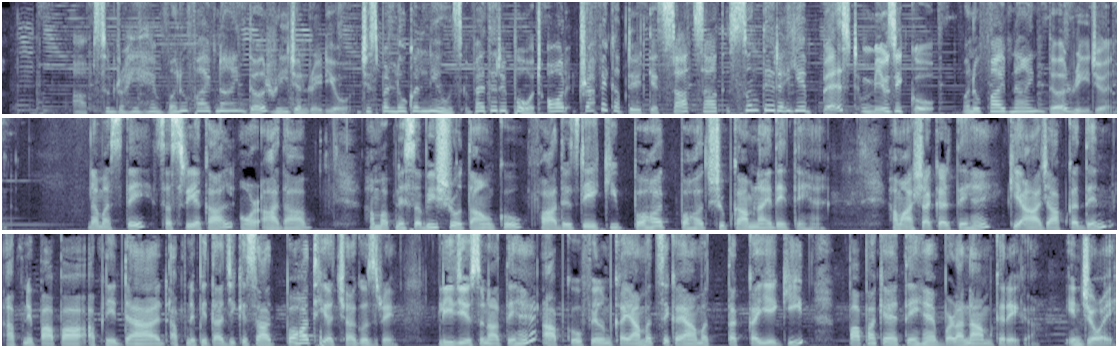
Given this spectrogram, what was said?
ਆਪ ਸੁਣ हैं 1059 द रीजन रेडियो जिस पर लोकल न्यूज़ वेदर रिपोर्ट और ट्रैफ़िक अपडेट के साथ-साथ सुनते रहिए बेस्ट म्यूज़िक को। 1059 द रीजन नमस्ते सत और आदाब। हम अपने सभी श्रोताओं को फादर्स डे की बहुत बहुत शुभकामनाएँ देते हैं। हम आशा करते हैं कि आज आपका दिन अपने पापा, अपने डैड, अपने पिताजी के साथ बहुत ही अच्छा गुजरे। लीजिए सुनाते हैं आपको फ़िल्म कयामत से कयामत तक का ये गीत पापा कहते हैं बड़ा नाम करेगा। इंजॉय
